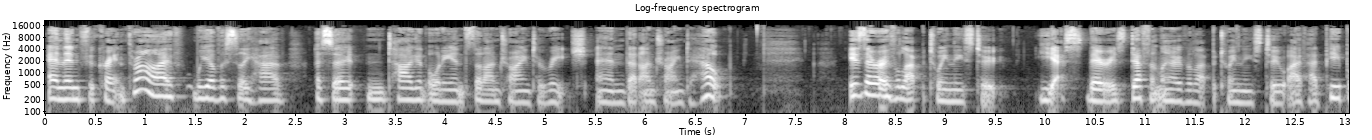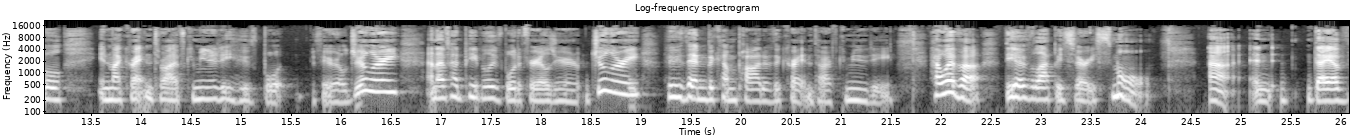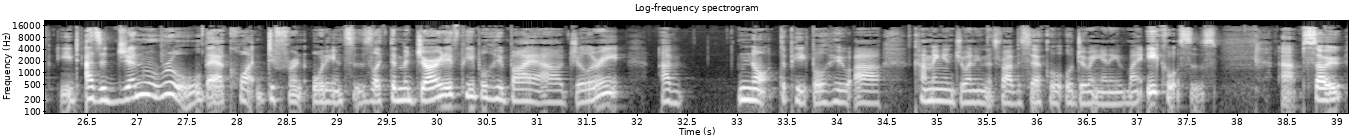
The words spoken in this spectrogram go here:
And then for Create and Thrive, we obviously have a certain target audience that I'm trying to reach and that I'm trying to help. Is there overlap between these two? Yes, there is definitely overlap between these two. I've had people in my Create and Thrive community who've bought ethereal jewelry, and I've had people who've bought ethereal jewelry who then become part of the Create and Thrive community. However, the overlap is very small. Uh, and they are, as a general rule, they are quite different audiences. Like the majority of people who buy our jewelry are not the people who are coming and joining the Thriver Circle or doing any of my e courses. Uh, so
